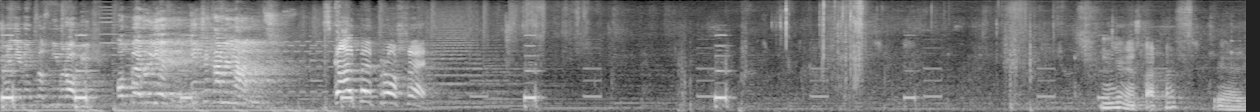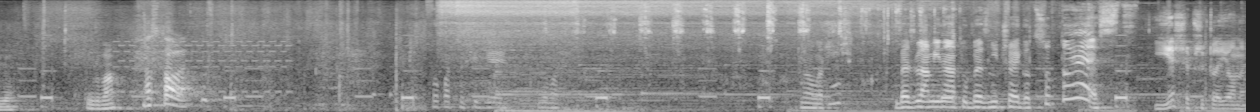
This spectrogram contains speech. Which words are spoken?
że nie wiem co z nim robić. Operujemy, nie czekamy na nic. Skalpel proszę! Nie wiem, skalpel. Nie wiem. Kurwa. Na stole. Popatrz co się dzieje. Zobacz. Zobacz. Bez laminatu, bez niczego. Co to jest? Jeszcze przyklejone.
